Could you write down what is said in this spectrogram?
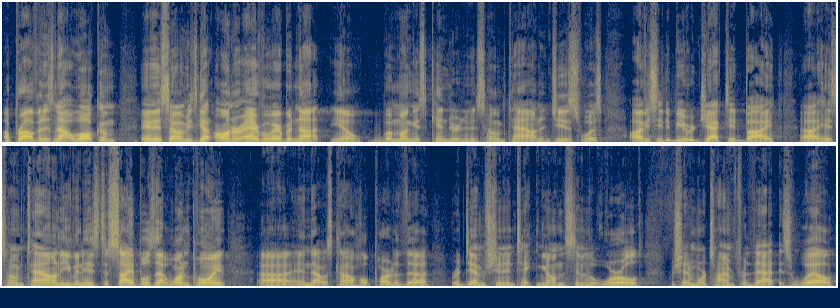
a prophet is not welcome in his home. He's got honor everywhere, but not, you know, among his kindred in his hometown. And Jesus was obviously to be rejected by uh, his hometown, even his disciples at one point. Uh, and that was kind of a whole part of the redemption and taking on the sin of the world. Wish I had more time for that as well.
